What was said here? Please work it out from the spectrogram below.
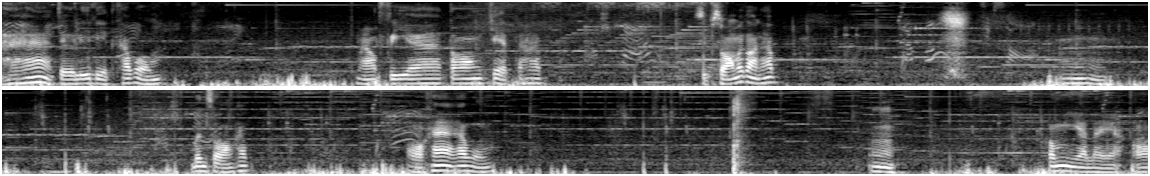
อ่าเจอรีลิตครับผม มาเฟียตองเจ็ดนะครับสิบสองไปก่อนครับเบิ้ลสองครับ ออกห้าครับผม อืมเขามีอะไรอะ อ๋อ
